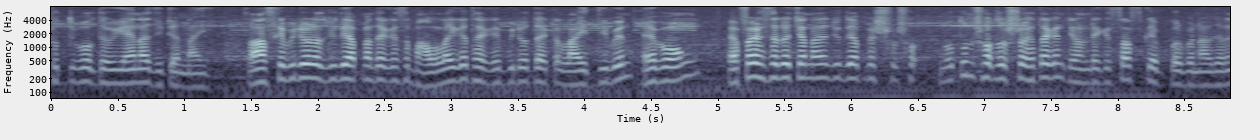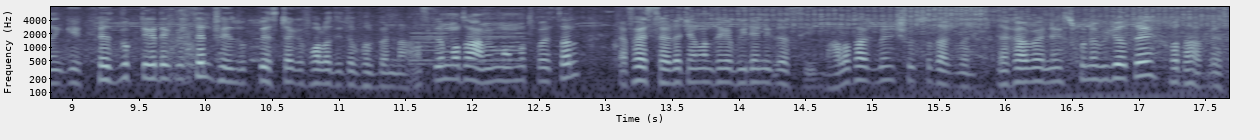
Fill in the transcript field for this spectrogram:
সত্যি বলতে ওই এনার্জিটা নাই। তো আজকে ভিডিওটা যদি আপনাদের কাছে ভালো লাগে থাকে, ভিডিওতে একটা লাইক দিবেন এবং এফআইএস চ্যানেলে যদি আপনি নতুন সদস্য হয়ে থাকেন, চ্যানেলটাকে সাবস্ক্রাইব করবেন। আর জানেন কি ফেসবুক থেকে দেখতেছেন ফেসবুক পেজটাকে ফলো দিতে ভুলবেন না। আজকের মতো আমি মোহাম্মদ ফয়সাল এফআইএস চ্যানেল থেকে বিদায় নিতে আসি ভালো থাকবেন, সুস্থ থাকবেন। দেখা হবে নেক্সট কোনো ভিডিওতে কথা হাফেজ।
